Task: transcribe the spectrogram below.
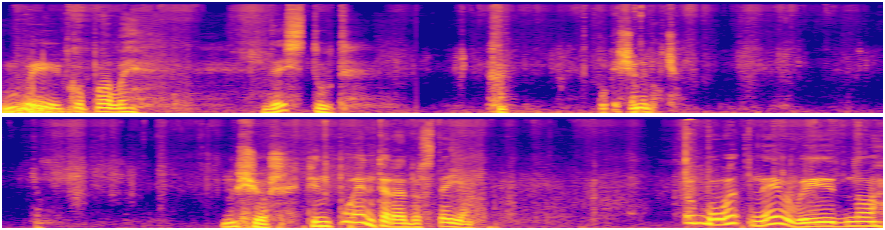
Викопали. Десь тут. Поки що не бачу. Ну що ж, пінпоінтера достаємо. Бо не видно.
